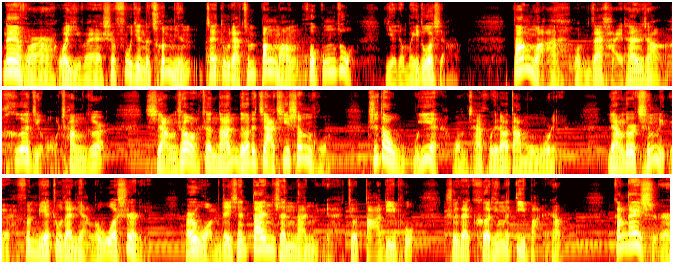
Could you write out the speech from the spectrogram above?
那会儿我以为是附近的村民在度假村帮忙或工作，也就没多想。当晚我们在海滩上喝酒唱歌，享受这难得的假期生活。直到午夜，我们才回到大木屋里。两对情侣分别住在两个卧室里，而我们这些单身男女就打地铺，睡在客厅的地板上。刚开始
